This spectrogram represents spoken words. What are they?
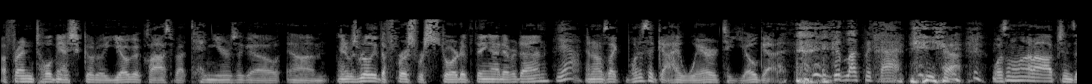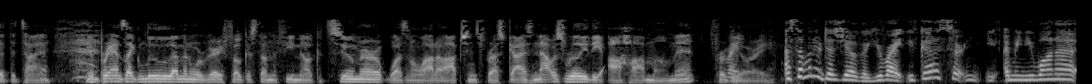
a friend told me I should go to a yoga class about 10 years ago. Um, and it was really the first restorative thing I'd ever done. Yeah. And I was like, what does a guy wear to yoga? Good luck with that. yeah. Wasn't a lot of options at the time. You know, brands like Lululemon were very focused on the female consumer. Wasn't a lot of options for us guys. And that was really the aha moment for Right. Vuori. As someone who does yoga, you're right. You've got a certain, I mean, you want to,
